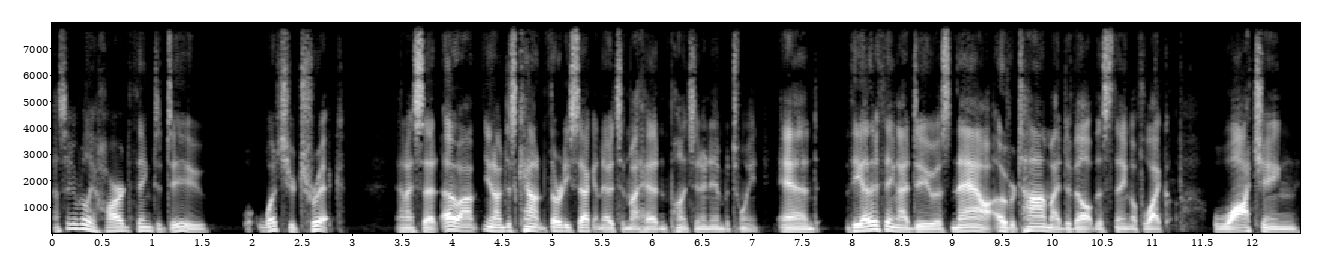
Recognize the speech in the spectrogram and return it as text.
that's like a really hard thing to do. What's your trick? And I said, oh, I'm, you know, I'm just counting 30 second notes in my head and punching it in between. And the other thing I do is now over time, I develop this thing of like watching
